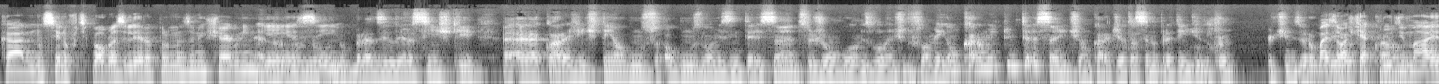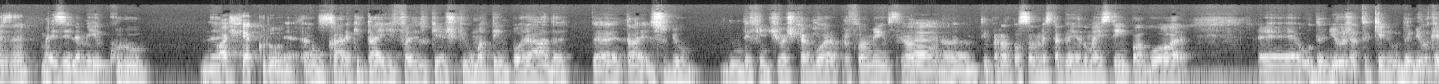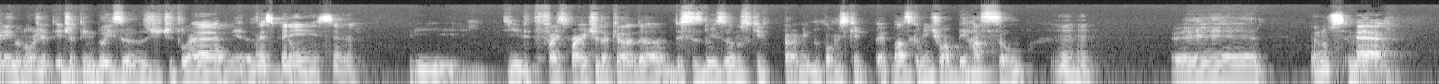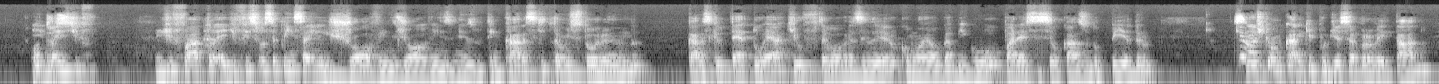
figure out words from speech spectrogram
Cara, não sei, no futebol brasileiro, pelo menos eu não enxergo é, ninguém, é, no, assim. No, no, brasileiro, assim, acho que. É, é, claro, a gente tem alguns, alguns nomes interessantes. O João Gomes, volante do Flamengo, é um cara muito interessante. É um cara que já está sendo pretendido por, por times europeus. Mas eu acho que é cru demais, né? Mas ele é meio cru. Né? Eu acho que é cru. É, é um cara que tá aí faz o quê? Acho que uma temporada. É, tá, ele subiu em definitivo, acho que agora para o Flamengo, final, na temporada passada, mas está ganhando mais tempo agora. É, o Danilo já o Danilo querendo ou não já, já tem dois anos de titular é, no Palmeiras. Uma né? experiência, então, né? E, e, ele faz parte daquela, da, desses dois anos que para mim do Palmeiras que é basicamente uma aberração. Uhum. É, Eu não sei. É. Mas de, de fato é difícil você pensar em jovens, jovens mesmo. Tem caras que estão estourando, caras que o teto é aqui o futebol brasileiro, como é o Gabigol, parece ser o caso do Pedro. Que eu acho que é um cara que podia ser aproveitado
